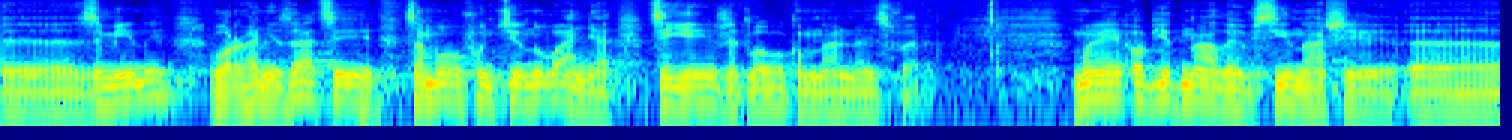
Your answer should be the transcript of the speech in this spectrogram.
е, зміни в організації самого функціонування цієї житлово-комунальної сфери. Ми об'єднали всі наші е,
